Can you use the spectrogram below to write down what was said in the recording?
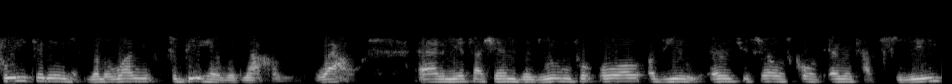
treat it is, number one, to be here with Nachum. Wow. And Mir Hashem, there's room for all of you. Eretz Yisrael is called Eretz Hatzvi,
